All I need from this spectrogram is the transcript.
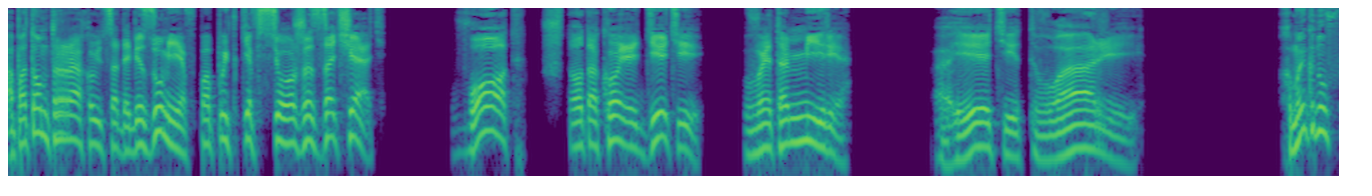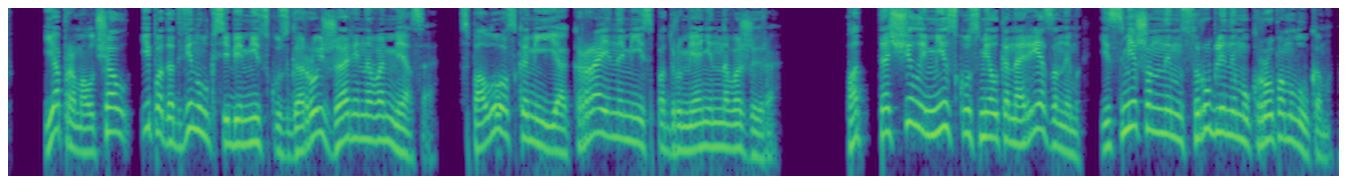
а потом трахаются до безумия в попытке все же зачать. Вот что такое дети в этом мире. А эти твари... Хмыкнув, я промолчал и пододвинул к себе миску с горой жареного мяса с полосками и окраинами из подрумяненного жира. Подтащил и миску с мелко нарезанным и смешанным с рубленым укропом луком.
